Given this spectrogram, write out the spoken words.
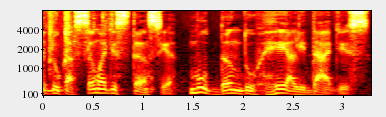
Educação à distância, mudando realidades.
